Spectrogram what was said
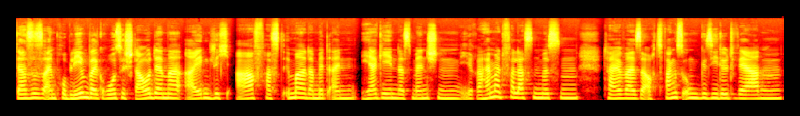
das ist ein Problem, weil große Staudämme eigentlich A, fast immer damit einhergehen, dass Menschen ihre Heimat verlassen müssen, teilweise auch zwangsumgesiedelt werden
